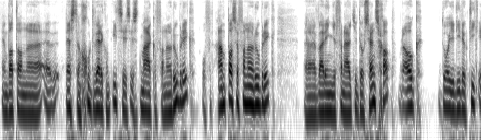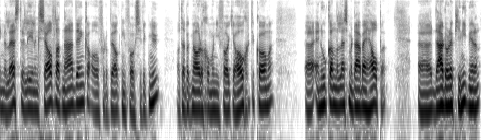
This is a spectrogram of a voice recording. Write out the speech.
En wat dan best een goed werkend iets is, is het maken van een rubriek of het aanpassen van een rubriek, waarin je vanuit je docentschap, maar ook door je didactiek in de les de leerling zelf laat nadenken over op welk niveau zit ik nu, wat heb ik nodig om een niveautje hoger te komen eh, en hoe kan de les me daarbij helpen. Eh, daardoor heb je niet meer een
